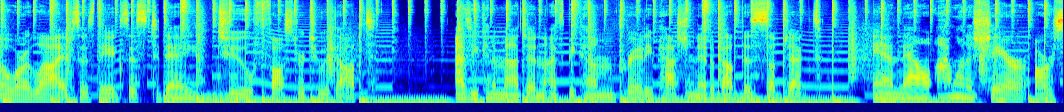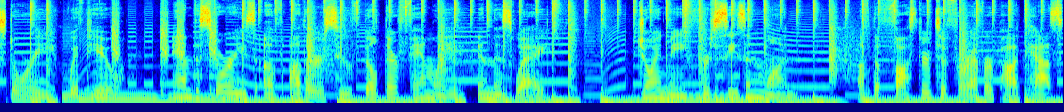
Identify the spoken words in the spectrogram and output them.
owe our lives as they exist today to foster to adopt. As you can imagine, I've become pretty passionate about this subject. And now I want to share our story with you and the stories of others who've built their family in this way. Join me for season one of the Foster to Forever podcast,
